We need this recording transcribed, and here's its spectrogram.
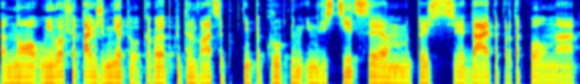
но у него все так же нету какой-то открытой информации по каким-то крупным инвестициям, то есть, да, это протокол на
